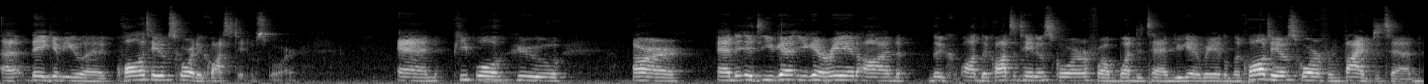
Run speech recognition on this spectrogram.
uh, they give you a qualitative score and a quantitative score, and people who are and it's you get you get rated on the on the quantitative score from one to ten. You get rated on the qualitative score from five to ten,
